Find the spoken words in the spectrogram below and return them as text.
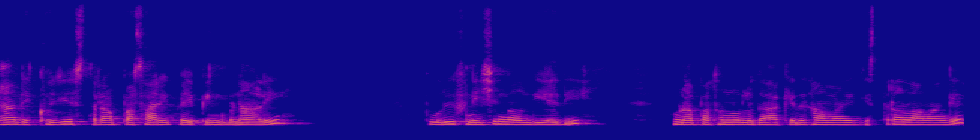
ਆਹ ਦੇਖੋ ਜੀ, ਇਸ ਤਰ੍ਹਾਂ ਆਪਾਂ ਸਾਰੀ ਪਾਈਪਿੰਗ ਬਣਾ ਲਈ। ਪੂਰੀ ਫਿਨਿਸ਼ਿੰਗ ਆਉਂਦੀ ਹੈ ਇਹਦੀ। ਹੁਣ ਆਪਾਂ ਤੁਹਾਨੂੰ ਲਗਾ ਕੇ ਦਿਖਾਵਾਂਗੇ ਕਿਸ ਤਰ੍ਹਾਂ ਲਾਵਾਂਗੇ।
